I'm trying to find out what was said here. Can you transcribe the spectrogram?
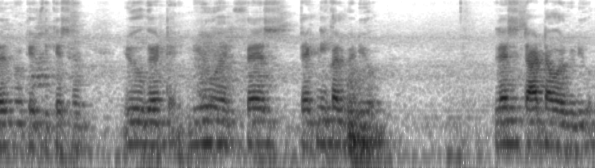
bell notification. You get new and fresh technical video. Let's start our video.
